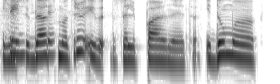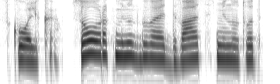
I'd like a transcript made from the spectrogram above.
Я всегда смотрю и залипаю на это. И думаю, сколько? 40 минут бывает, 20 минут. Вот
